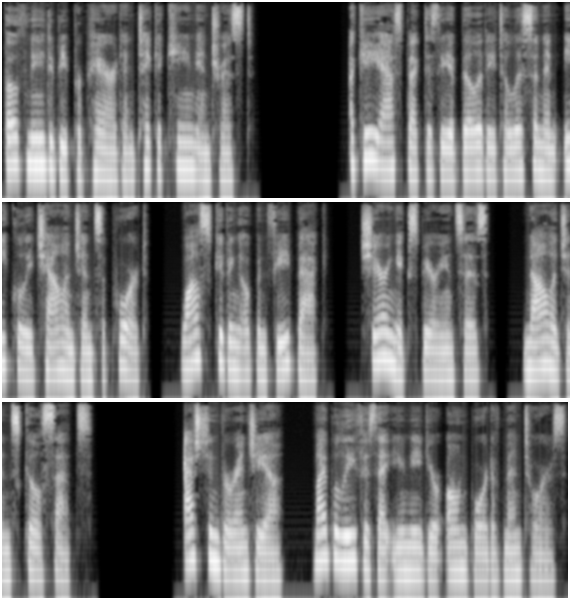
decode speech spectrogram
Both need to be prepared and take a keen interest. A key aspect is the ability to listen and equally challenge and support, whilst giving open feedback, sharing experiences, knowledge, and skill sets. Ashton Berengia, my belief is that you need your own board of mentors.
